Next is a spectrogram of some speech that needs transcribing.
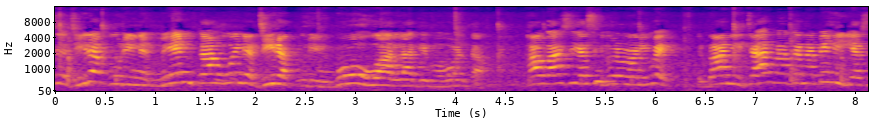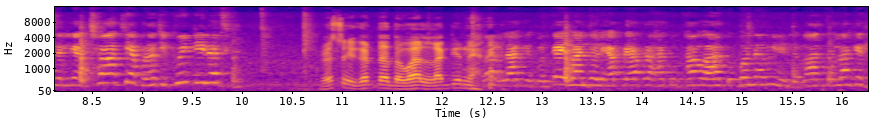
છે જીરાપુરી ને મેન કામ હોય ને જીરાપુરી નું બહુ વાર લાગે વણતા. હા વાસી વાસી ભરવાની હોય. બાની ચાર વાગ્યાના બેસી ગયા છે. એટલે છ થયા પણ હજી ખૂટી નથી. રસોઈ કરતા તો વાર લાગે ને. વાર લાગે પણ કઈ વાંધો નહીં. આપણે આપણા હાથું ખાવા હાથું બનાવીને એટલે વાર તો લાગે જ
